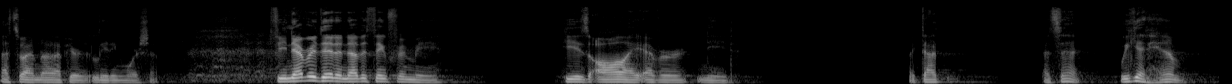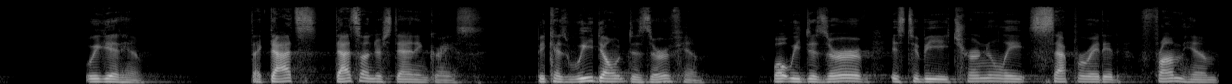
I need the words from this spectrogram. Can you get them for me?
That's why I'm not up here leading worship. If he never did another thing for me, he is all I ever need. Like that, that's it. We get him we get him. Like that's that's understanding grace because we don't deserve him. What we deserve is to be eternally separated from him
